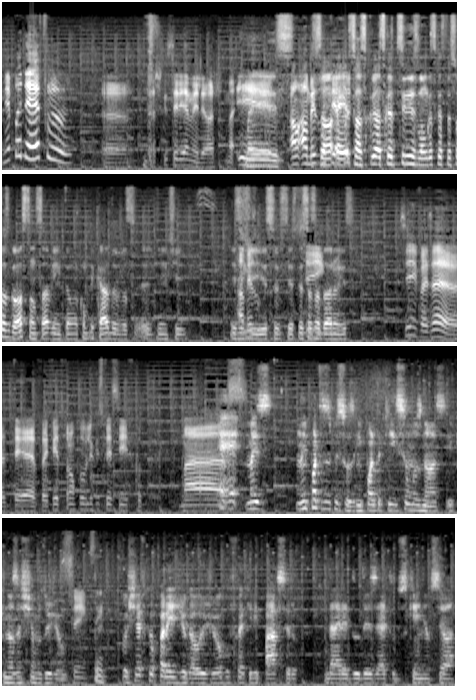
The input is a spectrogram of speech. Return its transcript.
Nepo nepo! Uh, acho que seria melhor. E, Mas ao, ao mesmo são, tempo. É, são as, as cutscenes longas que as pessoas gostam, sabe? Então é complicado você, a gente exigir mesmo... isso se as pessoas Sim. adoram isso. Sim, pois é, foi feito para um público específico. Mas. É, é, mas não importa as pessoas, o que importa é quem somos nós e o que nós achamos do jogo. Sim. Sim. O chefe que eu parei de jogar o jogo foi aquele pássaro da área do deserto, dos canyons, sei lá.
